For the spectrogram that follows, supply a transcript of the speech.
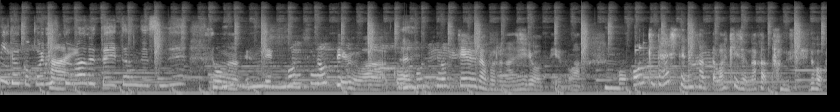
味がここに含まれていたんですね。はい、そうなんです。で、本気のっていうのはこう、本気のスケーラブルな事業っていうのは、こう本気出してなかったわけじゃなかったんですけど、は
